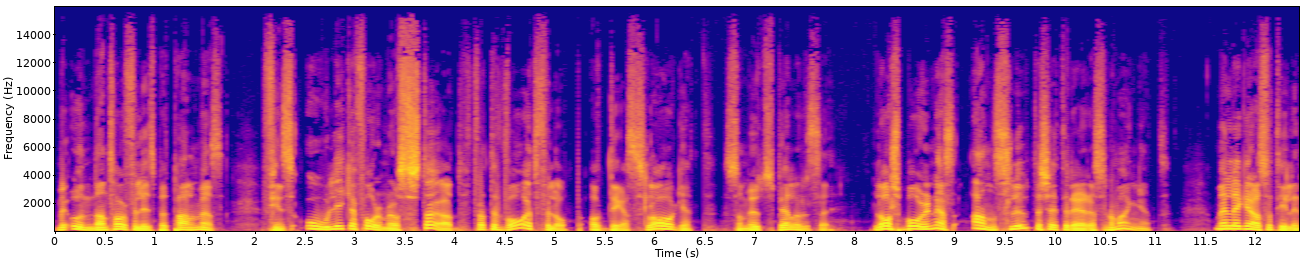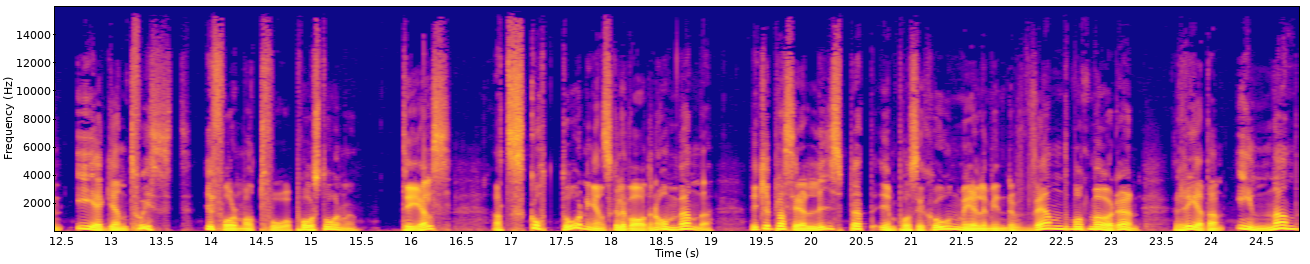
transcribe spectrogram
med undantag för Lisbeth Palmes finns olika former av stöd för att det var ett förlopp av det slaget som utspelade sig. Lars Borgnäs ansluter sig till det resonemanget men lägger alltså till en egen twist i form av två påståenden. Dels att skottordningen skulle vara den omvända vilket placerar Lisbeth i en position mer eller mindre vänd mot mördaren redan innan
